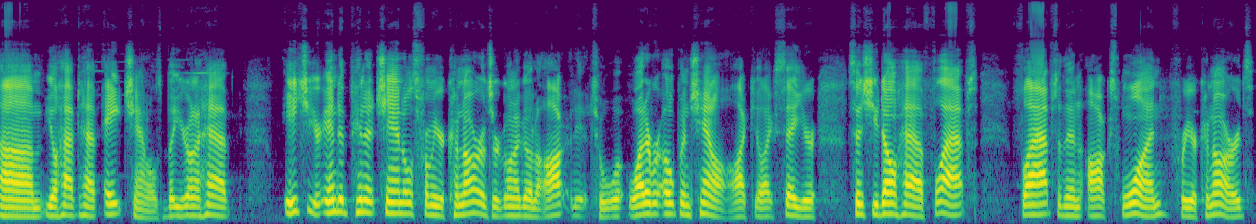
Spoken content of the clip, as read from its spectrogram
um, you'll have to have eight channels, but you're going to have each of your independent channels from your canards are going to go to, to whatever open channel. Like, like say, your since you don't have flaps, flaps and then aux 1 for your canards,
